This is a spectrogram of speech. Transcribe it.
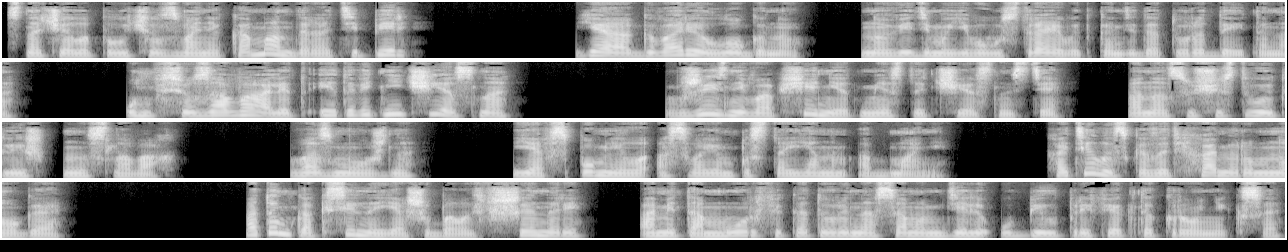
Сначала получил звание командора, а теперь... Я говорил Логану, но, видимо, его устраивает кандидатура Дейтона. Он все завалит, и это ведь нечестно. В жизни вообще нет места честности. Она существует лишь на словах. Возможно. Я вспомнила о своем постоянном обмане. Хотела сказать Хамеру многое. О том, как сильно я ошибалась в Шеннере, о метаморфе, который на самом деле убил префекта Кроникса,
